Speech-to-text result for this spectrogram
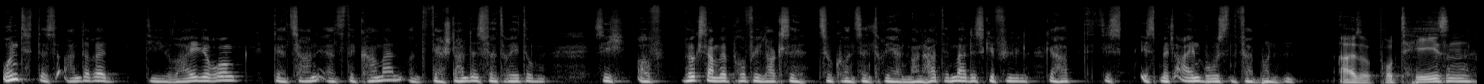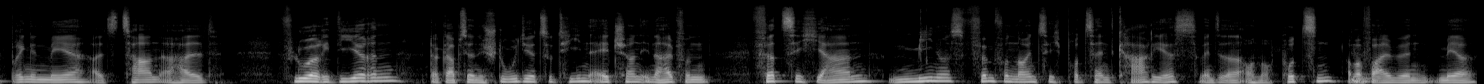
Und das andere, die Weigerung der Zahnärztekammern und der Standesvertretung, sich auf wirksame Prophylaxe zu konzentrieren. Man hat immer das Gefühl gehabt, das ist mit Einbußen verbunden. Also Prothesen bringen mehr als Zahnerhalt. Fluoridieren, da gab es ja eine Studie zu Teenagern innerhalb von 40 Jahren minus 95 Prozent Karies, wenn sie dann auch noch putzen, aber mhm. vor allem wenn mehr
